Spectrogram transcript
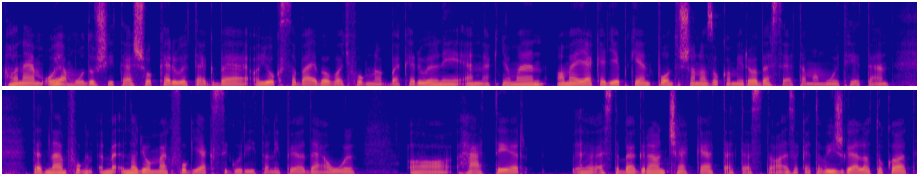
hanem olyan módosítások kerültek be a jogszabályba, vagy fognak bekerülni ennek nyomán, amelyek egyébként pontosan azok, amiről beszéltem a múlt héten. Tehát nem fog, nagyon meg fogják szigorítani például a háttér, ezt a background checket, tehát ezt a, ezeket a vizsgálatokat,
